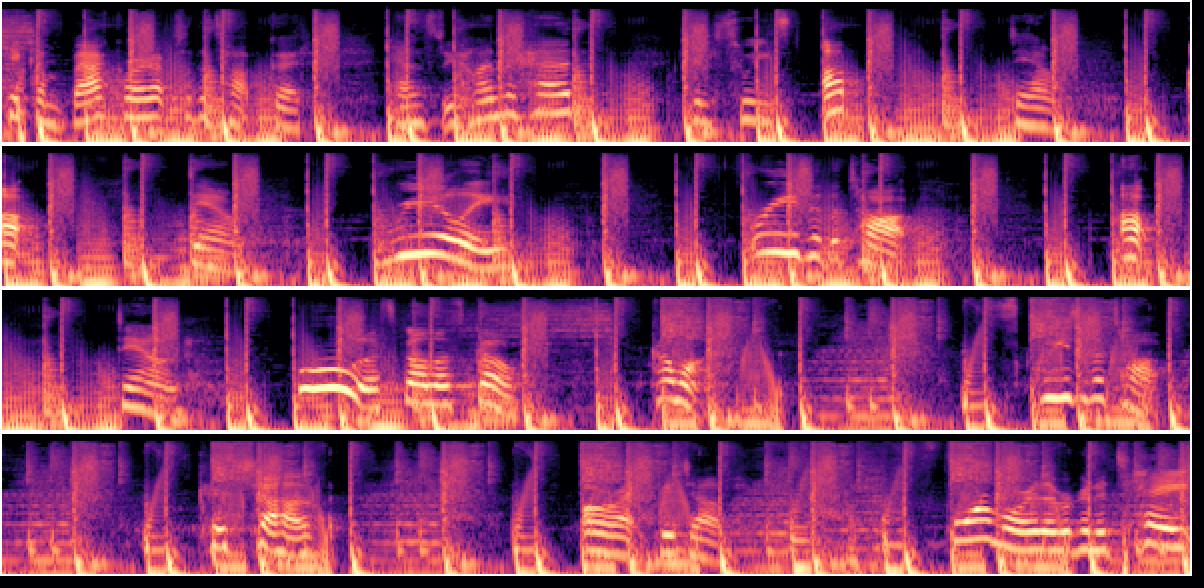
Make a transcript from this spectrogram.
Kick them back right up to the top. Good. Hands behind the head. You're to squeeze up, down, up, down. Really freeze at the top. Up, down. Woo, let's go, let's go. Come on. Squeeze at the top. Good job. All right, good job. Four more that we're gonna take.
